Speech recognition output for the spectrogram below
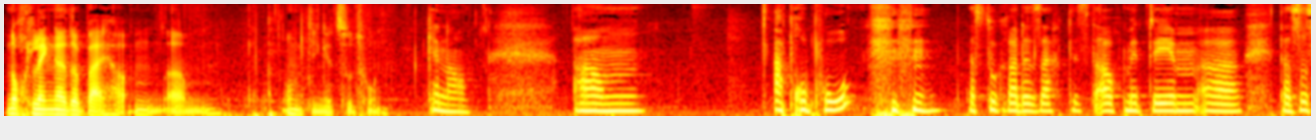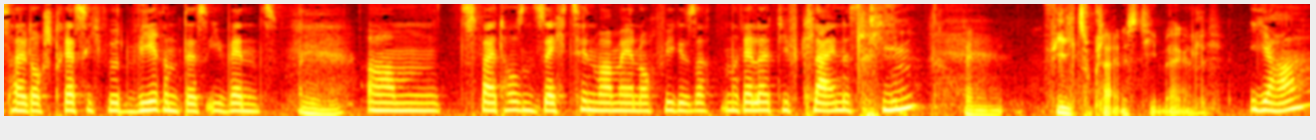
noch länger dabei haben, ähm, um Dinge zu tun. Genau. Ähm, apropos, was du gerade sagtest, auch mit dem, äh, dass es halt auch stressig wird während des Events. Mhm. Ähm, 2016 waren wir ja noch, wie gesagt, ein relativ kleines Team. Ein viel zu kleines Team eigentlich. Ja.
